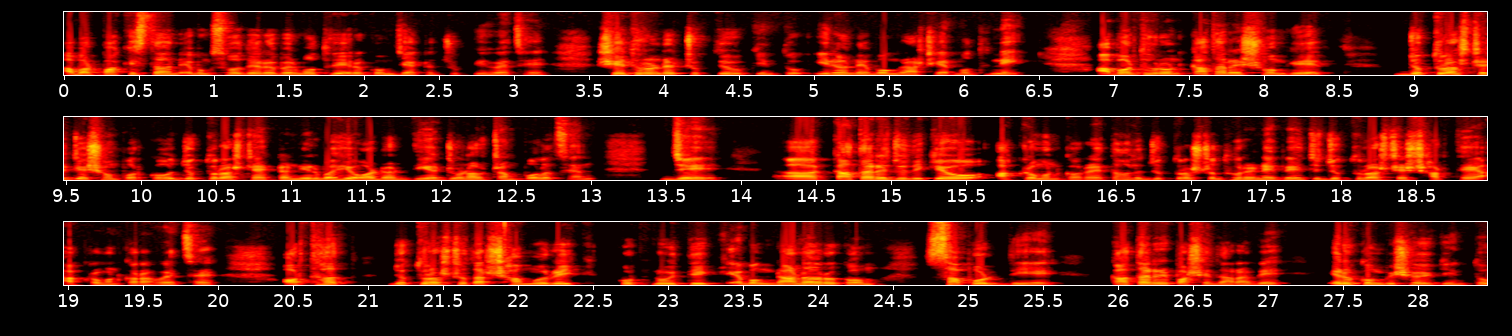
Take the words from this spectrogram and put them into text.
আবার পাকিস্তান এবং সৌদি আরবের মধ্যে এরকম যে একটা চুক্তি হয়েছে, সে ধরনের চুক্তিও কিন্তু ইরান এবং রাশিয়ার মধ্যে নেই। আবার ধরুন, কাতারের সঙ্গে যুক্তরাষ্ট্রের যে সম্পর্ক, যুক্তরাষ্ট্রে একটা নির্বাহী অর্ডার দিয়ে ডোনাল্ড ট্রাম্প বলেছেন যে কাতারে যদি কেউ আক্রমণ করে, তাহলে যুক্তরাষ্ট্র ধরে নেবে যে যুক্তরাষ্ট্রের স্বার্থে আক্রমণ করা হয়েছে। অর্থাৎ যুক্তরাষ্ট্র তার সামরিক, কূটনৈতিক এবং নানা রকম সাপোর্ট দিয়ে কাতারের পাশে দাঁড়াবে। এরকম বিষয়ে কিন্তু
